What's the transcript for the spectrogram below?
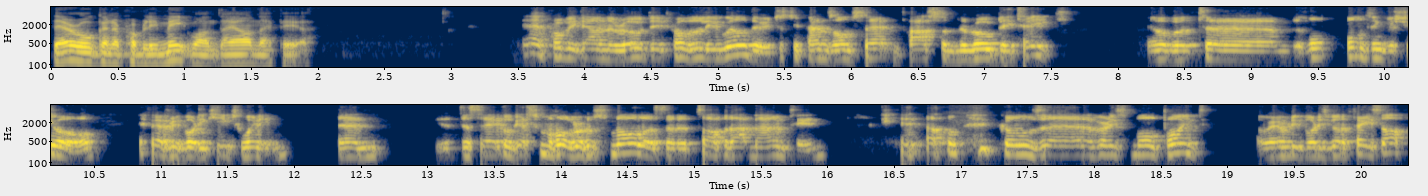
they're all going to probably meet one day, aren't they, Peter? Yeah, probably down the road they probably will do. It just depends on certain paths and the road they take. But um, there's one, thing for sure: if everybody keeps winning, then the circle gets smaller and smaller. So the top of that mountain, you know, comes uh, a very small point where everybody's got to face off.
